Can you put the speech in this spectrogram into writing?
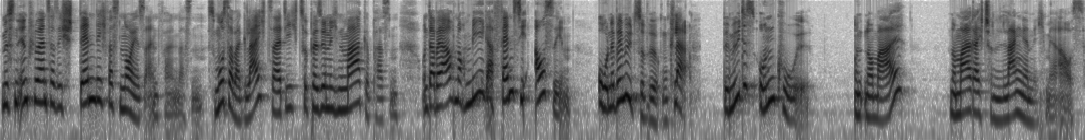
müssen Influencer sich ständig was Neues einfallen lassen. Es muss aber gleichzeitig zur persönlichen Marke passen und dabei auch noch mega fancy aussehen, ohne bemüht zu wirken, klar. Bemüht ist uncool. Und normal? Normal reicht schon lange nicht mehr aus.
